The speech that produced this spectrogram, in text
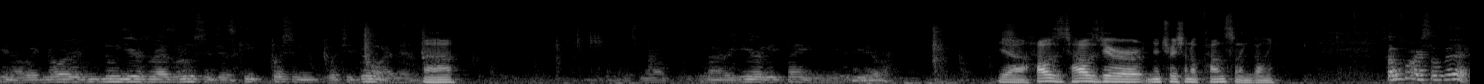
You know ignore the New Year's resolution. Just keep pushing what you're doing, and Uh-huh. it's not not a yearly thing. You need to be able. Yeah. How's how's your nutritional counseling going? So far, so good.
